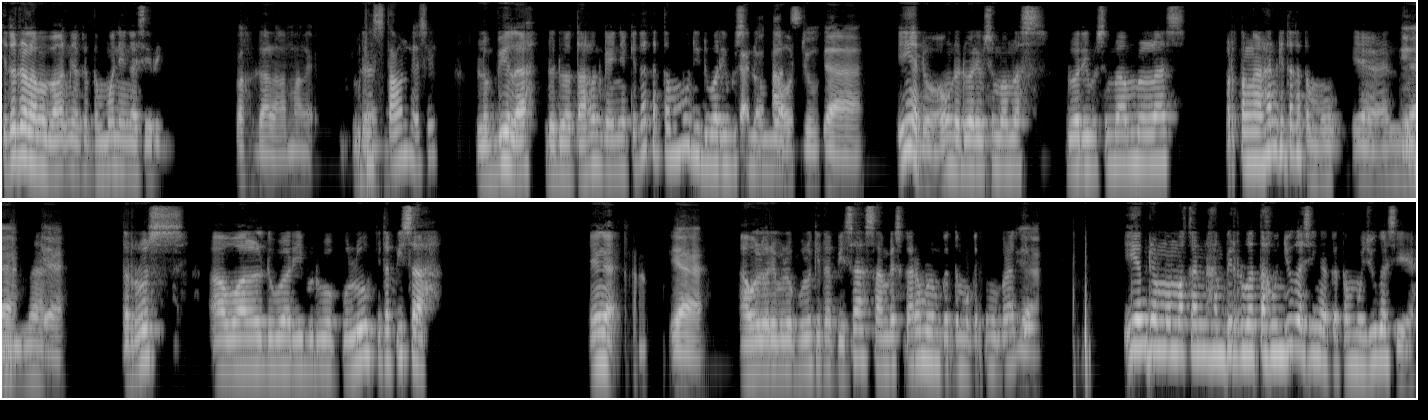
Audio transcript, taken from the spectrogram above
kita udah lama banget gak ketemuan ya gak sih? Wah, udah lama, Le. Udah Udah setahun ya sih? Lebih lah, udah dua tahun kayaknya. Kita ketemu di Enggak 2019. dua tahun juga. Iya dong, udah 2019. 2019 pertengahan kita ketemu, ya kan? Iya, 2005. iya. Terus awal 2020 kita pisah. Ya enggak? Iya, Awal 2020 kita pisah sampai sekarang belum ketemu-ketemu berarti. iya. Iya udah memakan hampir 2 tahun juga sih nggak ketemu juga sih ya.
